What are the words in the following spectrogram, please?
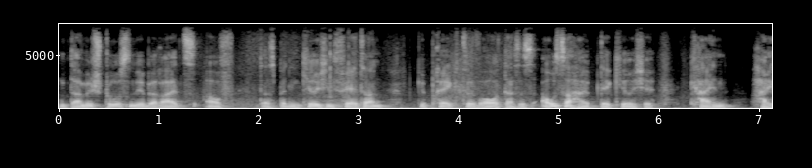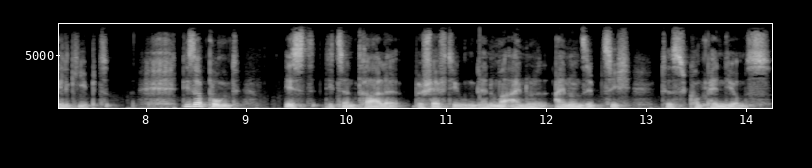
Und damit stoßen wir bereits auf das bei den Kirchenvätern geprägte Wort, dass es außerhalb der Kirche kein Heil gibt. Dieser Punkt ist die zentrale Beschäftigung der Nummer 171 des Kompendiums.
